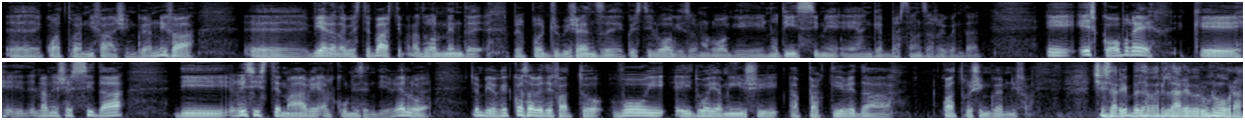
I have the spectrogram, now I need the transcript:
eh, quattro anni fa, cinque anni fa, eh, viene da queste parti, ma naturalmente per Poggio Picenze questi luoghi sono luoghi notissimi e anche abbastanza frequentati. E, e scopre che la necessità di risistemare alcuni sentieri. Allora, Giambio, che cosa avete fatto voi e i tuoi amici a partire da 4-5 anni fa? Ci sarebbe da parlare per un'ora,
